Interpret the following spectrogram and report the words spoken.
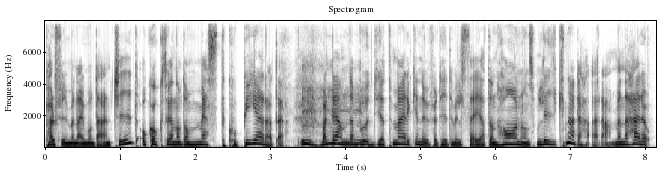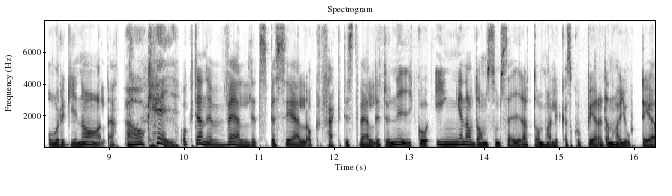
parfymerna i modern tid och också en av de mest kopierade. Mm. Vartenda budgetmärke nu för tiden vill säga att den har någon som liknar det här, men det här är originalet. Okay. Och den är väldigt speciell och faktiskt väldigt unik och ingen av dem som säger att de har lyckats kopiera den har gjort det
